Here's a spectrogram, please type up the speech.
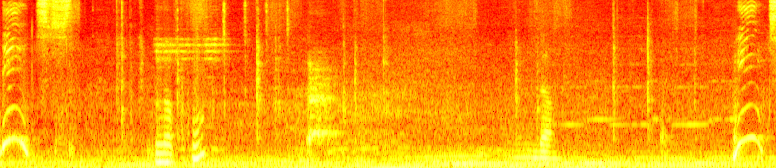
Nins! Naku. Ayun lang. Nins!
